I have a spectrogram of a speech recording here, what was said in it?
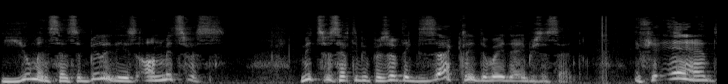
human sensibilities on mitzvahs. Mitzvahs have to be preserved exactly the way the Aibershter said. If you add,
